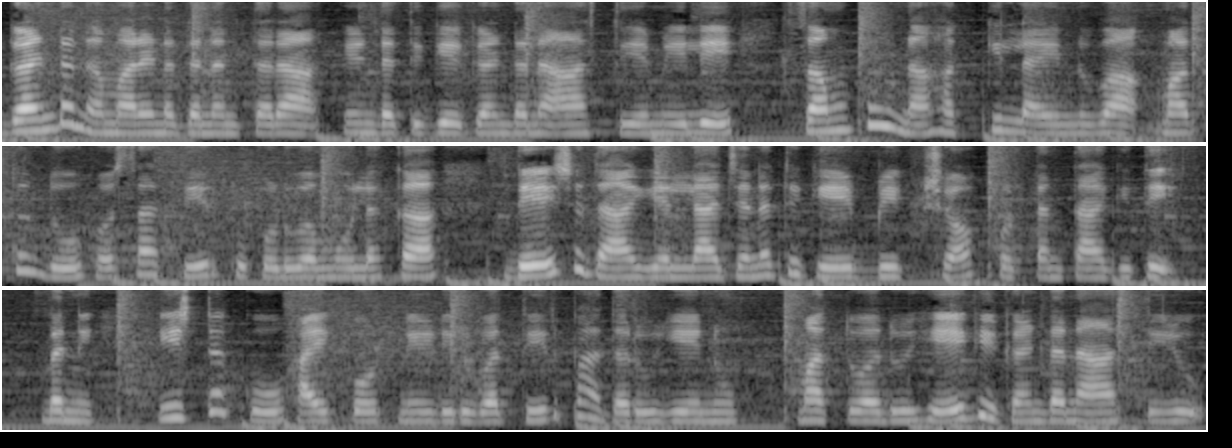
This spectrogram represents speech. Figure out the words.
ಗಂಡನ ಮರಣದ ನಂತರ ಹೆಂಡತಿಗೆ ಗಂಡನ ಆಸ್ತಿಯ ಮೇಲೆ ಸಂಪೂರ್ಣ ಹಕ್ಕಿಲ್ಲ ಎನ್ನುವ ಮತ್ತೊಂದು ಹೊಸ ತೀರ್ಪು ಕೊಡುವ ಮೂಲಕ ದೇಶದ ಎಲ್ಲ ಜನತೆಗೆ ಬಿಗ್ ಶಾಕ್ ಕೊಟ್ಟಂತಾಗಿದೆ. ಬನ್ನಿ, ಇಷ್ಟಕ್ಕೂ ಹೈಕೋರ್ಟ್ ನೀಡಿರುವ ತೀರ್ಪಾದರೂ ಏನು? ಮತ್ತು ಅದು ಹೇಗೆ ಗಂಡನ ಆಸ್ತಿಯು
